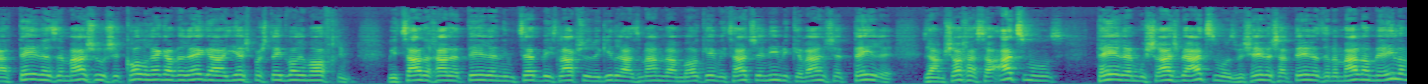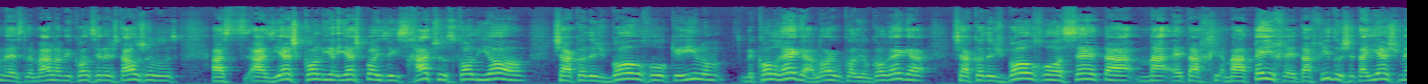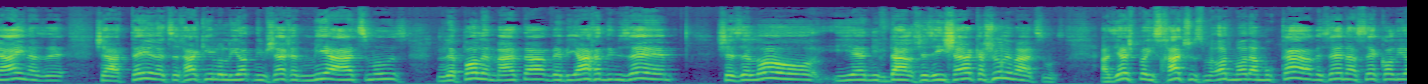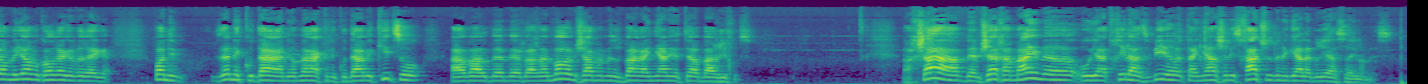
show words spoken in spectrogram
התרא זה משהו שכל רגע ורגע יש פה שתי דברים הופכים. מצד אחד התרא נמצאת באסלאפשוס בגדרי הזמן והמוקם, מצד שני מכיוון שתרא זה המשוך עשה עצמוס, תרא מושרש בעצמוס, ושרש התרא זה למעלה מאילומס, למעלה מכל סדר שטלשלוס, אז, אז יש, כל, יש פה איזה ישחטשוס כל יום, שהקדוש ברוך הוא כאילו, בכל רגע, לא רק בכל יום, כל רגע, שהקדוש ברוך הוא עושה את, המה, את המהפכה, את החידוש, את היש מאין הזה, שהתרא צריכה כאילו להיות נמשכת מהעצמוס לפה למטה, וביחד עם זה, שזה לא יהיה נבדל, שזה יישאר קשור עם העצמוס. אז יש פה ישחטשוס מאוד מאוד עמוקה, וזה נעשה כל יום ויום וכל רגע ורגע. פה אני, זה נקודה, אני אומר רק נקודה בקיצור, אבל בממורים שם מסובר העניין יותר באריכוס. ועכשיו, בהמשך המיימר, הוא יתחיל להסביר את העניין של ישחטשוס ונגיע לבריאה סיילומס.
